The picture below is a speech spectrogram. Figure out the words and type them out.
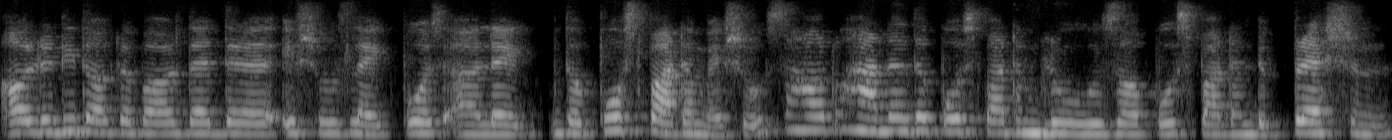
already talked about that there are issues like post, uh, like the postpartum issues. So how to handle the postpartum blues or postpartum depression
